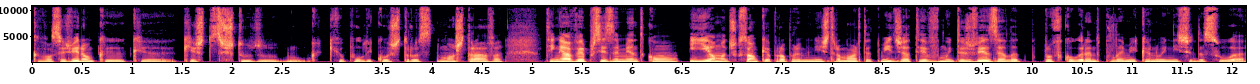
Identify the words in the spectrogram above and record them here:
que vocês viram que, este estudo que, o público hoje trouxe demonstrava tinha a ver precisamente com, e é uma discussão que a própria ministra Marta Temido já teve muitas vezes, ela provocou grande polémica no início da sua,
